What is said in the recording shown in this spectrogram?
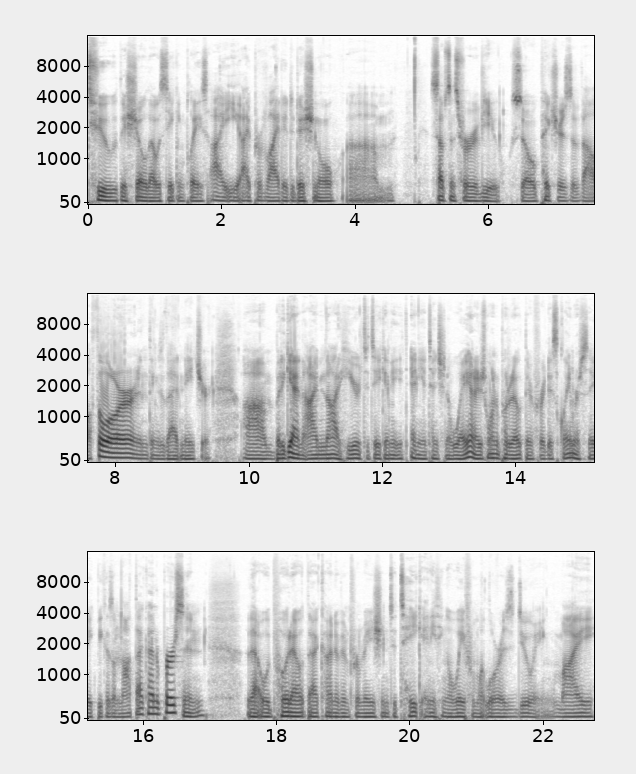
to the show that was taking place i.e i provided additional um, substance for review. So pictures of Val Thor and things of that nature. Um, but again, I'm not here to take any any attention away, and I just want to put it out there for a disclaimer's sake because I'm not that kind of person that would put out that kind of information to take anything away from what Laura is doing. My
